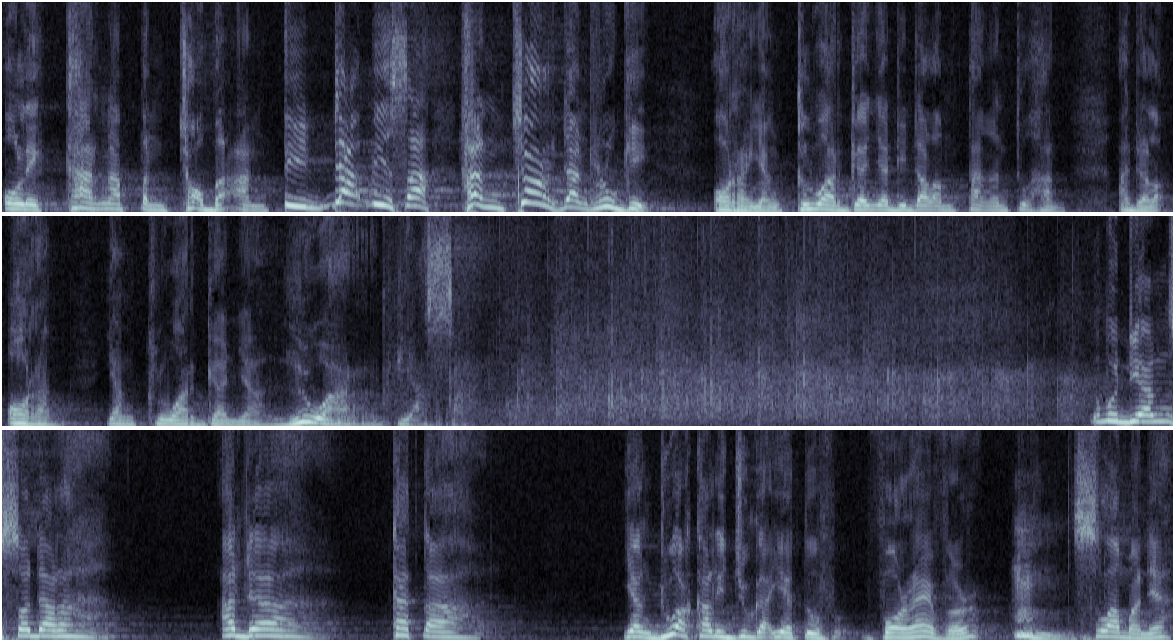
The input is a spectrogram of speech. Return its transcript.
oleh karena pencobaan. Tidak bisa hancur dan rugi. Orang yang keluarganya di dalam tangan Tuhan adalah orang yang keluarganya luar biasa. Kemudian saudara ada kata yang dua kali juga yaitu forever, selamanya.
